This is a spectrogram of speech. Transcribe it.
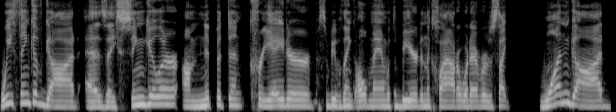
We think of God as a singular, omnipotent creator. Some people think old man with the beard in the cloud or whatever. It's like one God,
